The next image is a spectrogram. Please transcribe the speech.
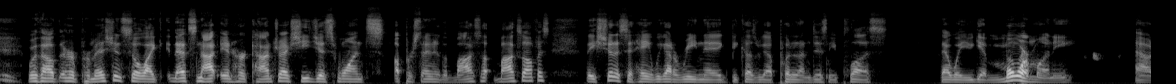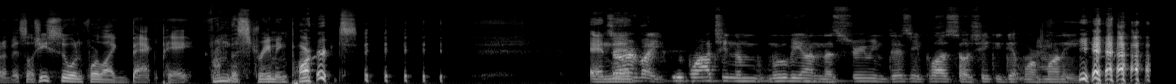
without her permission. So like, that's not in her contract. She just wants a percentage of the box box office. They should have said, "Hey, we got to renege because we got to put it on Disney Plus. That way, you get more money out of it." So she's suing for like back pay from the streaming part. and so then everybody keep watching the movie on the streaming Disney Plus so she could get more money. Yeah.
